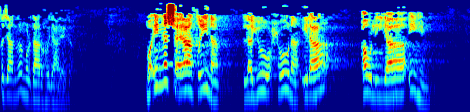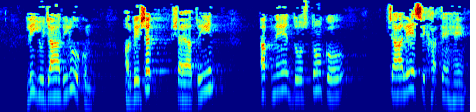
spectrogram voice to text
تو جانور مردار ہو جائے گا۔ وہ ان شیا تو الا اولیا لیجادلوکم اور بے شک شیاطین اپنے دوستوں کو چالے سکھاتے ہیں۔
